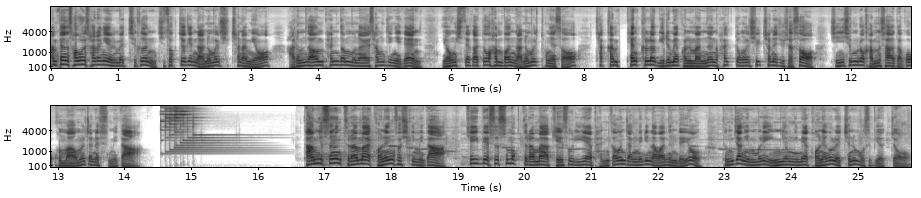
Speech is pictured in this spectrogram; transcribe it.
한편 서울 사랑의 열매 측은 지속적인 나눔을 실천하며 아름다운 팬덤 문화의 상징이 된 영시대가 또 한 번 나눔을 통해서 착한 팬클럽 이름에 걸맞는 활동을 실천해 주셔서 진심으로 감사하다고 고마움을 전했습니다. 다음 뉴스는 드라마 건행 소식입니다. KBS 수목 드라마 개소리에 반가운 장면이 나왔는데요. 등장인물이 임영님의 건행을 외치는 모습이었죠.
